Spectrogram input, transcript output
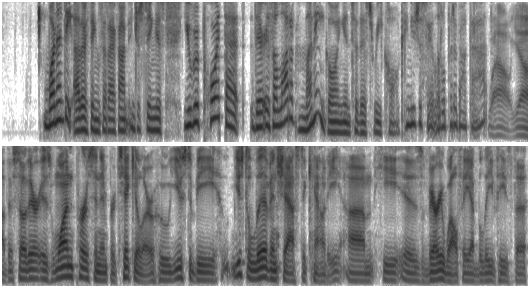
One of the other things that I found interesting is you report that there is a lot of money going into this recall. Can you just say a little bit about that? Wow, yeah. So there is one person in particular who used to be used to live in Shasta County. Um, he is very wealthy. I believe he's the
